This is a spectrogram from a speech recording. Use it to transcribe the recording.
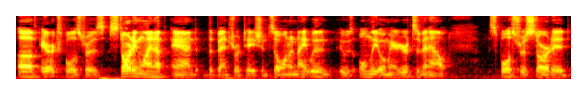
of Erik Spoelstra's starting lineup and the bench rotation. So on a night when it was only Omer Yurtseven out, Spoelstra started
